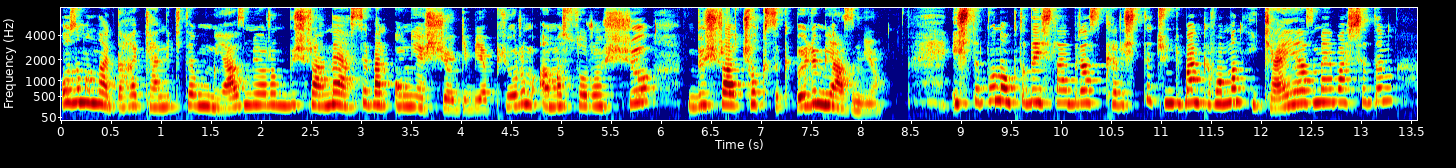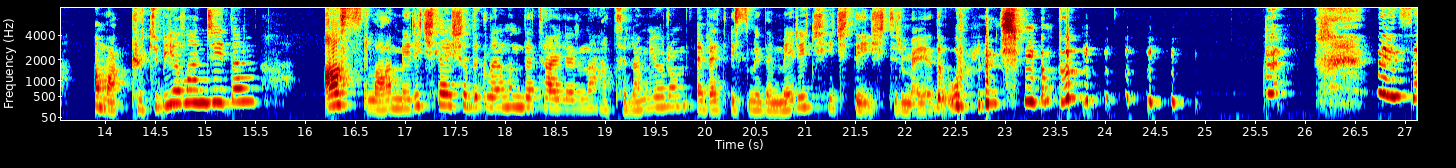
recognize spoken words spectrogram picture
O zamanlar daha kendi kitabımı yazmıyorum. Büşra ne yazsa ben onu yaşıyor gibi yapıyorum. Ama sorun şu Büşra çok sık bölüm yazmıyor. İşte bu noktada işler biraz karıştı. Çünkü ben kafamdan hikaye yazmaya başladım. Ama kötü bir yalancıydım. Asla Meriç'le yaşadıklarımın detaylarını hatırlamıyorum. Evet ismi de Meriç. Hiç değiştirmeye de uğraşmadım. Neyse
